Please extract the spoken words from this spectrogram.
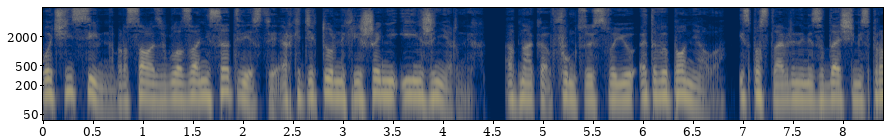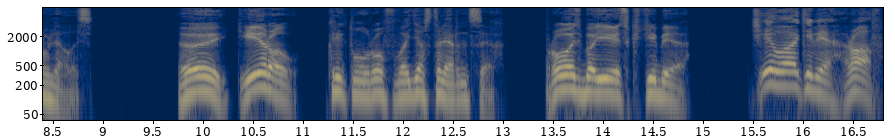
Очень сильно бросалось в глаза несоответствие архитектурных решений и инженерных. Однако функцию свою это выполняло и с поставленными задачами справлялось. «Эй, Тирол!» — крикнул Ров, войдя в столярный цех. «Просьба есть к тебе!» «Чего тебе, Ров?»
